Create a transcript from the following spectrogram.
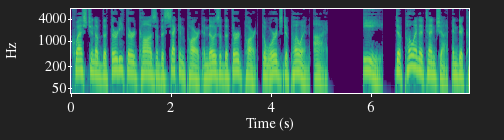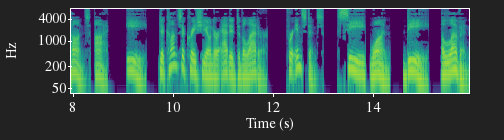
question of the thirty-third cause of the second part and those of the third part, the words de poen, i.e. de poenitentia, and de cons, i.e. de consecration are added to the latter. For instance, c. 1. d. 11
